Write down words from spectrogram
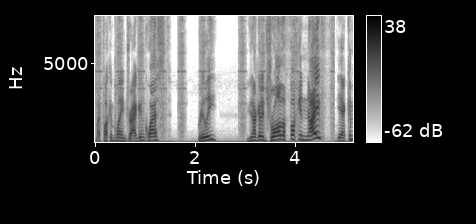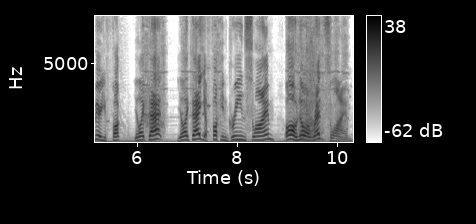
Am I fucking playing Dragon Quest? Really? You're not gonna draw the fucking knife? Yeah, come here, you fuck. You like that? You like that, you fucking green slime? Oh, no, a red slime.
